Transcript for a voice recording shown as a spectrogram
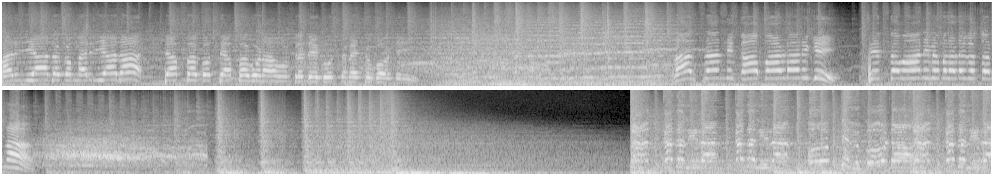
మర్యాదకు మర్యాద దెబ్బకు దెబ్బ కూడా ఉంటుంది గుర్తుపెట్టుకోండి. రాష్ట్రాన్ని కాపాడడానికి సిద్ధమా అని మిమ్మల్ని అడుగుతున్నా. కదలిరా కదలిరా ఓ తెలుగోడా. కదలిరా.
